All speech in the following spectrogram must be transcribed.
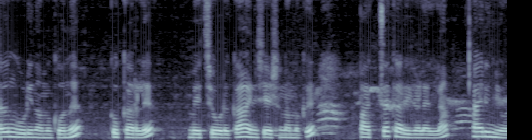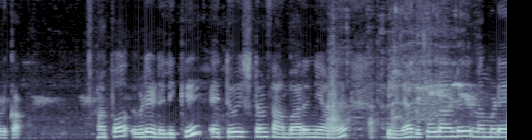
അതും കൂടി നമുക്കൊന്ന് കുക്കറിൽ വെച്ച് കൊടുക്കുക അതിന് ശേഷം നമുക്ക് പച്ചക്കറികളെല്ലാം അരിഞ്ഞു കൊടുക്കാം. അപ്പോൾ ഇവിടെ ഇഡലിക്ക് ഏറ്റവും ഇഷ്ടം സാമ്പാർ തന്നെയാണ്. പിന്നെ അത് കൂടാണ്ട് നമ്മുടെ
